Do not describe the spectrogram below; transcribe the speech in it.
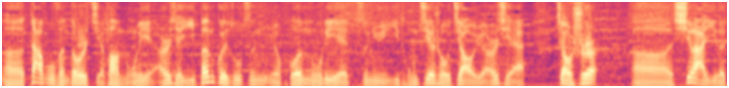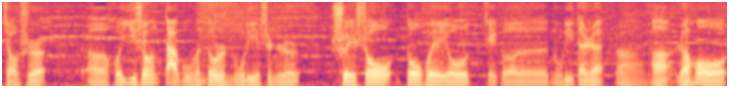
呃，大部分都是解放奴隶，而且一般贵族子女和奴隶子女一同接受教育，而且教师，呃，希腊裔的教师，呃和医生大部分都是奴隶，甚至税收都会由这个奴隶担任。啊啊。然后，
